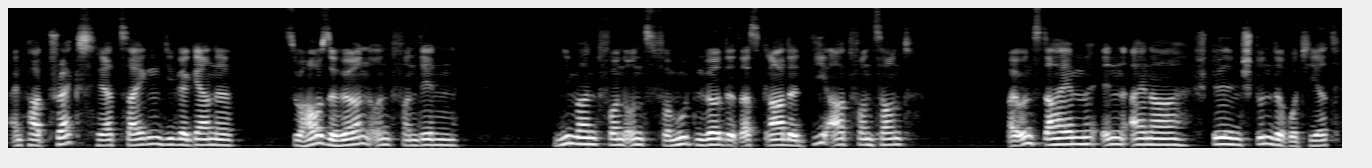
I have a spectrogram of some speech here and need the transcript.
ein paar Tracks herzeigen, die wir gerne zu Hause hören und von denen niemand von uns vermuten würde, dass gerade die Art von Sound bei uns daheim in einer stillen Stunde rotiert.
